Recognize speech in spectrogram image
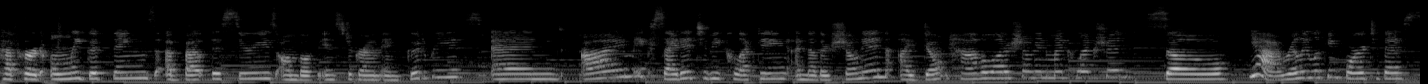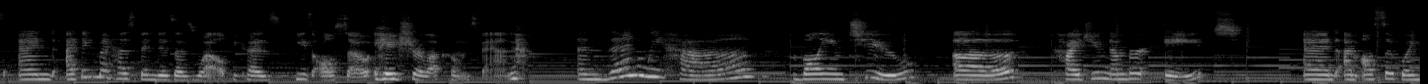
have heard only good things about this series on both Instagram and Goodreads, and I'm excited to be collecting another shonen. I don't have a lot of shonen in my collection, so yeah, really looking forward to this, and I think my husband is as well because he's also a Sherlock Holmes fan. And then we have volume two of Kaiju number eight, and I'm also going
